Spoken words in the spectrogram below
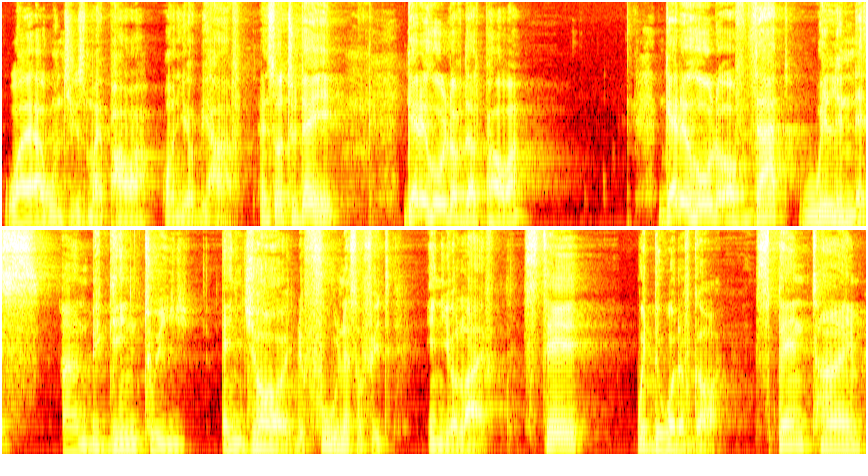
why I won't use my power on your behalf. And so today, get a hold of that power, get a hold of that willingness, and begin to enjoy the fullness of it in your life. Stay with the Word of God. Spend time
